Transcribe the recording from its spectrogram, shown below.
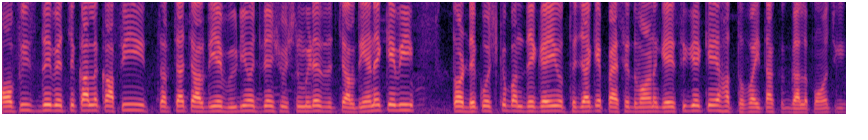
ਆਫਿਸ ਦੇ ਵਿੱਚ ਕੱਲ ਕਾਫੀ ਚਰਚਾ ਚੱਲ ਰਹੀ ਹੈ। ਵੀਡੀਓ ਜਿਹੜੀਆਂ ਸੋਸ਼ਲ ਮੀਡੀਆ ਤੇ ਚੱਲਦੀਆਂ ਨੇ ਕਿ ਵੀ ਤੁਹਾਡੇ ਕੁਝ ਕੁ ਬੰਦੇ ਗਏ ਉੱਥੇ ਜਾ ਕੇ ਪੈਸੇ ਦਿਵਾਉਣ ਗਏ ਸੀਗੇ ਕਿ ਹੱਥੋਂ ਪਾਈ ਤੱਕ ਗੱਲ ਪਹੁੰਚ ਗਈ?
